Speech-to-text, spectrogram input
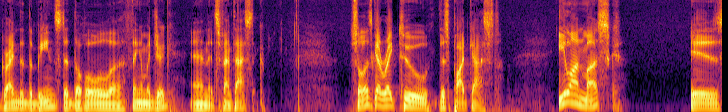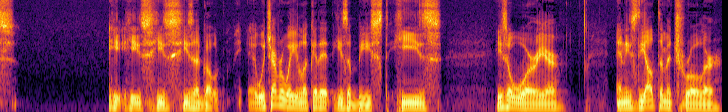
grinded the beans, did the whole uh, thingamajig, and it's fantastic. So let's get right to this podcast. Elon Musk is he, he's he's he's a goat. Whichever way you look at it, he's a beast. He's he's a warrior, and he's the ultimate troller.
